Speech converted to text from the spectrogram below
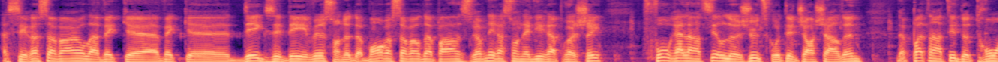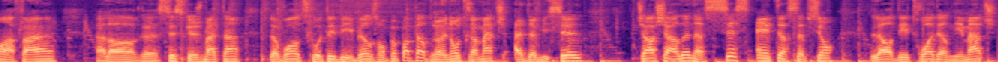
à ses receveurs avec euh, avec euh, Diggs et Davis. On a de bons receveurs de passes. Revenir à son allié rapproché faut ralentir le jeu du côté de Josh Allen, ne pas tenter de trop en faire. Alors, euh, c'est ce que je m'attends de voir du côté des Bills. On peut pas perdre un autre match à domicile. Josh Allen a six interceptions lors des trois derniers matchs.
